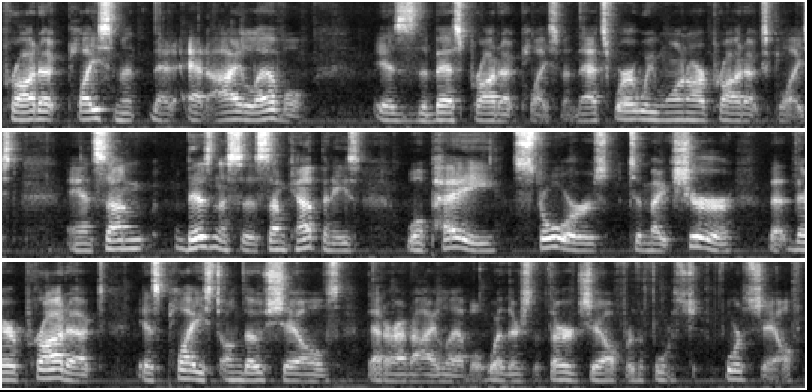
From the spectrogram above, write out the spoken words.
product placement that at eye level is the best product placement. That's where we want our products placed. And some businesses, some companies will pay stores to make sure that their product is placed on those shelves that are at eye level, whether it's the third shelf or the fourth fourth shelf.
